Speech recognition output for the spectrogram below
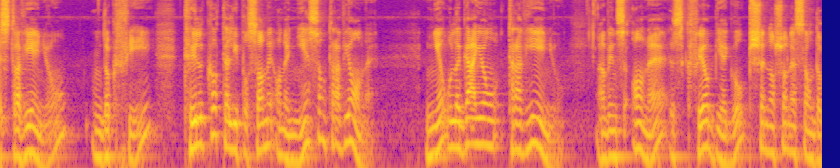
strawieniu do krwi, tylko te liposomy, one nie są trawione, nie ulegają trawieniu, a więc one z krwiobiegu przenoszone są do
